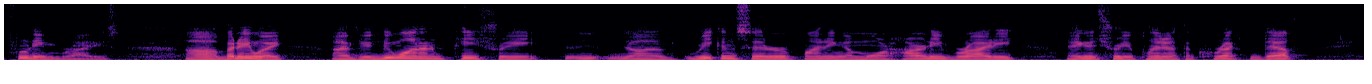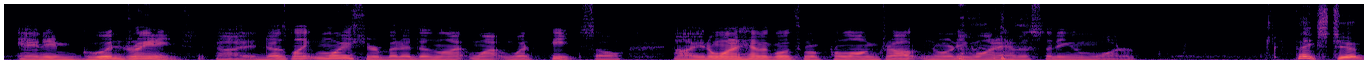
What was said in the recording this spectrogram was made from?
fruiting varieties. Uh, but anyway, uh, if you do want a peach tree, uh, uh, reconsider finding a more hardy variety, making sure you plant it at the correct depth and in good drainage. Uh, it does like moisture, but it does not want wet feet. So uh, you don't want to have it go through a prolonged drought, nor do you want to have it sitting in water. Thanks, Jim.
